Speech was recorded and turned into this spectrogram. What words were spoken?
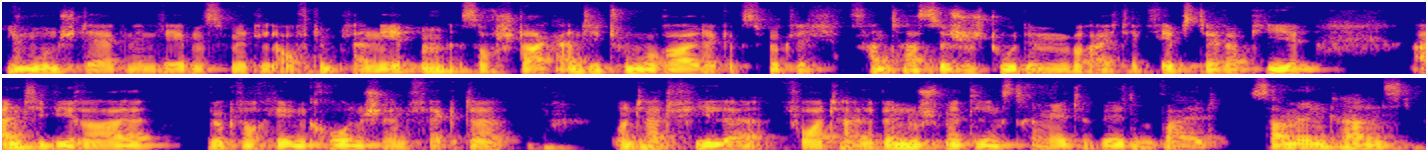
immunstärkenden Lebensmittel auf dem Planeten, ist auch stark antitumoral. Da gibt es wirklich fantastische Studien im Bereich der Krebstherapie. Antiviral, wirkt auch gegen chronische Infekte und hat viele Vorteile. Wenn du Schmetterlingstramete wild im Wald sammeln kannst,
